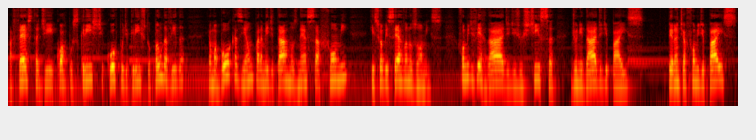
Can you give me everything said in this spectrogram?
A festa de Corpus Christi, Corpo de Cristo, Pão da Vida, é uma boa ocasião para meditarmos nessa fome que se observa nos homens. Fome de verdade, de justiça, de unidade, de paz. Perante a fome de paz,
